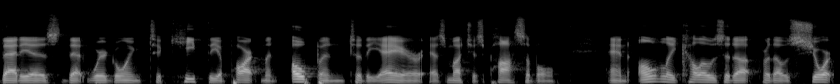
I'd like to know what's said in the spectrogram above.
that is that we're going to keep the apartment open to the air as much as possible and only close it up for those short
